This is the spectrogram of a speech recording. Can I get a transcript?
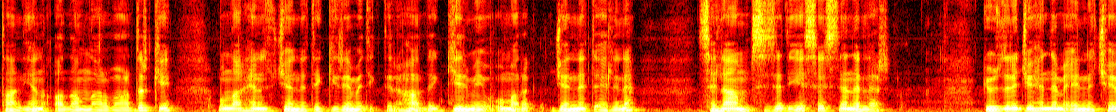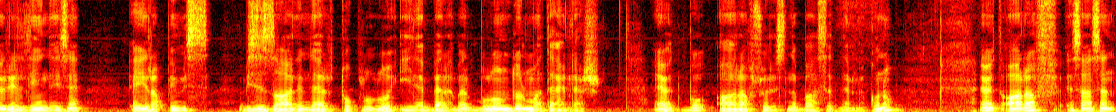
tanıyan adamlar vardır ki bunlar henüz cennete giremedikleri halde girmeyi umarak cennet ehline selam size diye seslenirler. Gözleri cehennem eline çevrildiğinde ise ey Rabbimiz bizi zalimler topluluğu ile beraber bulundurma derler. Evet bu Araf suresinde bahsedilen bir konu. Evet Araf esasen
